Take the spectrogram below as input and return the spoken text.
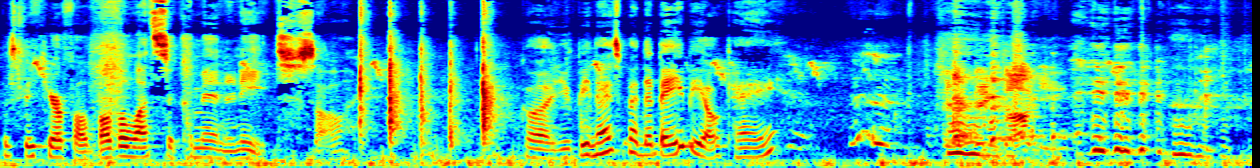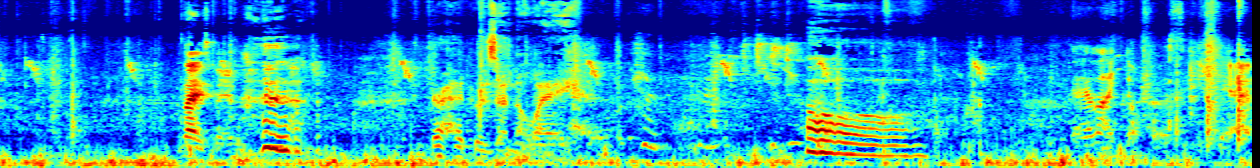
Just be careful. Bubba wants to come in and eat, so. Good. You be nice by the baby, okay? Big doggy. nice, babe. Your head was in the way. Oh. I like the pussy cat.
